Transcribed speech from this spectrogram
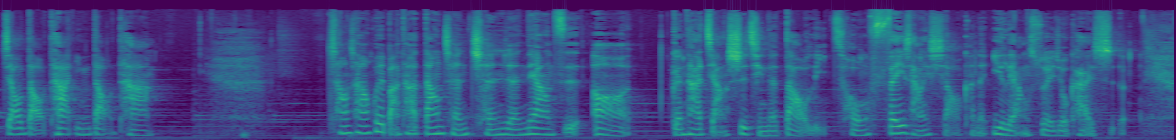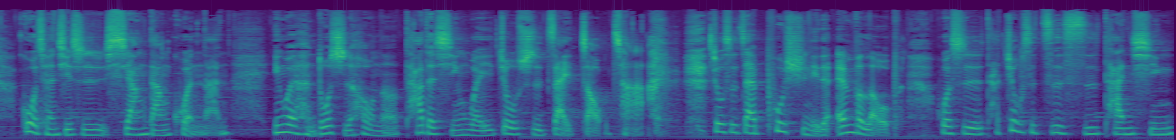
教导她，引导她。常常会把他当成成人那样子啊、呃，跟他讲事情的道理。从非常小，可能一两岁就开始了，过程其实相当困难，因为很多时候呢，他的行为就是在找茬，就是在 push 你的 envelope，或是他就是自私贪心，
